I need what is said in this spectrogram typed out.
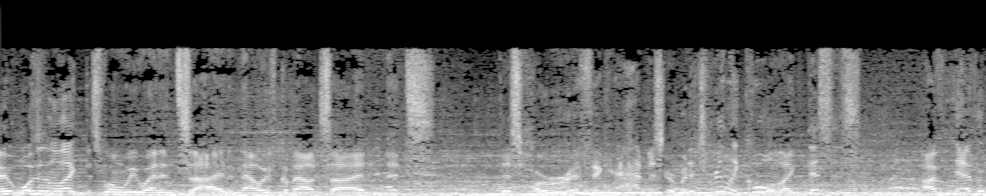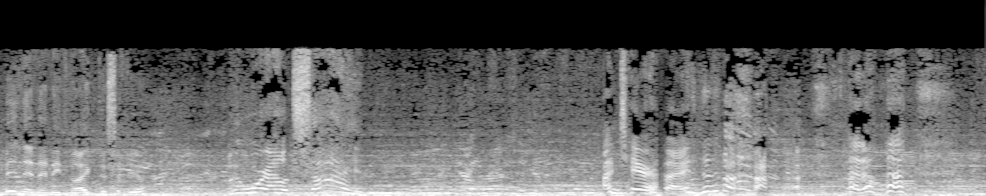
it wasn't like this when we went inside, and now we've come outside, and it's this horrific atmosphere. But it's really cool. Like this is. I've never been in anything like this. Have you? I mean, we're outside. I'm terrified. I don't.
